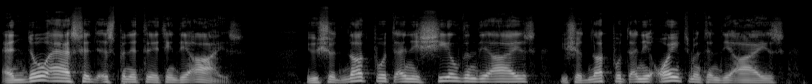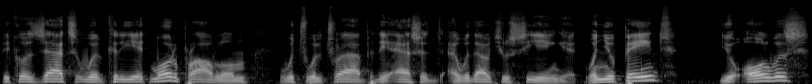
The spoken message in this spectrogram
and no acid is penetrating the eyes. You should not put any shield in the eyes. You should not put any ointment in the eyes because that will create more problem which will trap the acid uh, without you seeing it. When you paint, you always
